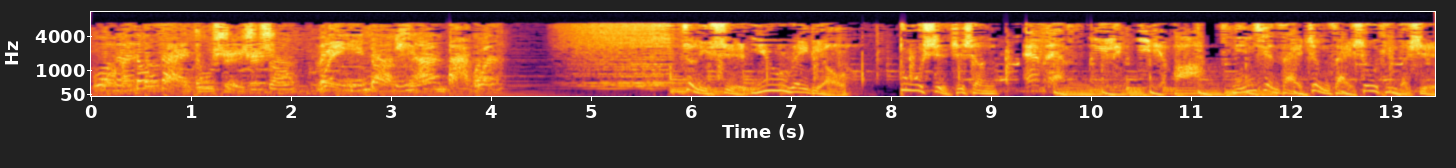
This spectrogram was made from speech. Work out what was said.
我们都在都市之声为您的平安把关。这里是 U Radio 都市之声 FM 一零一点八，您现在正在收听的是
